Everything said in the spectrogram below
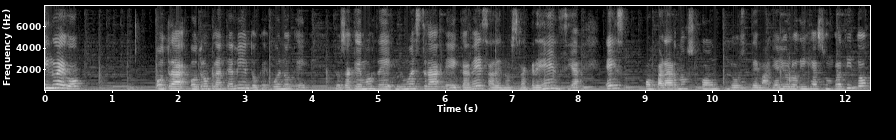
Y luego, otra, otro planteamiento que es bueno que lo saquemos de nuestra eh, cabeza, de nuestra creencia, es compararnos con los demás. Ya yo lo dije hace un ratito,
